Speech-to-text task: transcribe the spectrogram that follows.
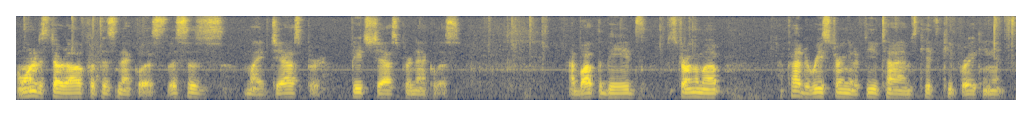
I wanted to start off with this necklace. This is my Jasper, Beach Jasper necklace. I bought the beads, strung them up. I've had to restring it a few times, kids keep breaking it.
